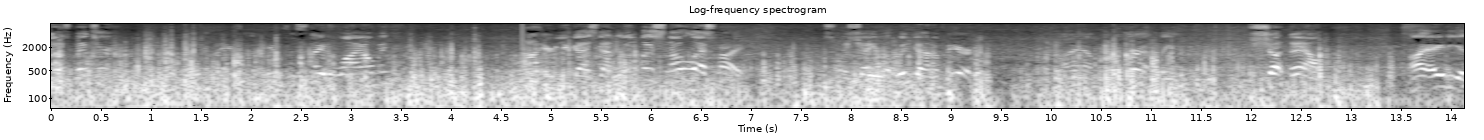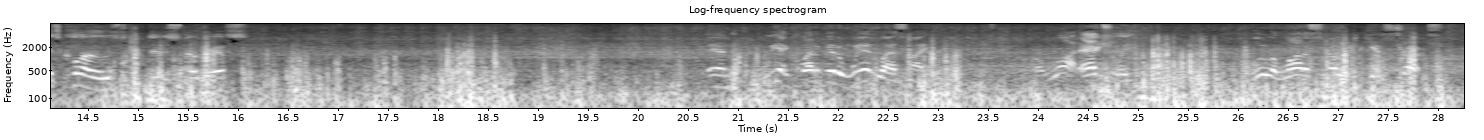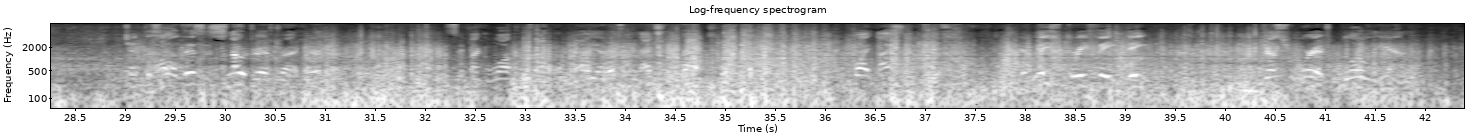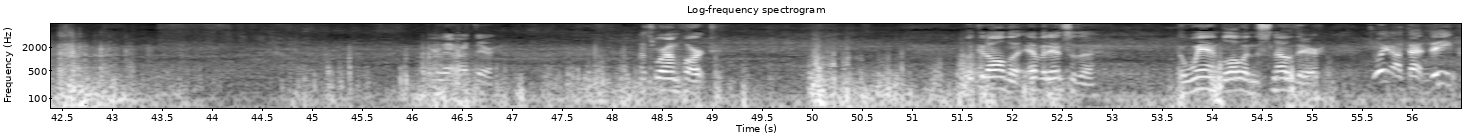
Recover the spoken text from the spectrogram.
Hello, Spencer. You from the beautiful state of Wyoming. I hear you guys got a little bit of snow last night. Just want to show you what we've got up here. I am currently shut down. I-80 is closed due to snow drifts. And we had quite a bit of wind last night. A lot, actually. Blew a lot of snow in against trucks. Check this All out. this is snowdrift right here. Let's see if I can walk on top of it. Oh yeah, it's actually packed quite nicely. It's at least three feet deep just from where it's blown in. Look at that right there. That's where I'm parked. Look at all the evidence of the, the wind blowing the snow there. It's really not that deep.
